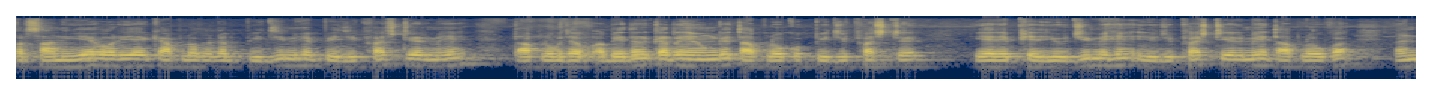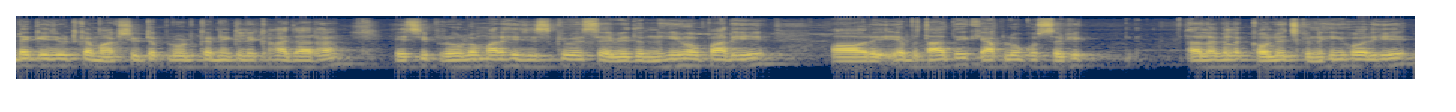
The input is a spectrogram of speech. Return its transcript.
परेशानी ये हो रही है कि आप लोग अगर पीजी में है पीजी फ़र्स्ट ईयर में है तो आप लोग जब आवेदन कर रहे होंगे तो आप लोग को पीजी फ़र्स्ट ईयर या फिर यूजी में है यूजी फ़र्स्ट ईयर में है तो आप लोगों का अंडर ग्रेजुएट का मार्कशीट अपलोड करने के लिए कहा जा रहा है। ऐसी प्रॉब्लम आ रही है जिसकी वजह से आवेदन नहीं हो पा रही है। और ये बता दें कि आप लोग को सभी अलग अलग कॉलेज को नहीं हो रही है।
